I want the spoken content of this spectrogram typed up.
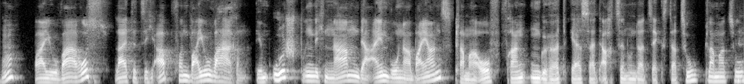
Hm? Bajuvarus leitet sich ab von Bajuwaren, dem ursprünglichen Namen der Einwohner Bayerns, Klammer auf, Franken gehört erst seit 1806 dazu, Klammer zu,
